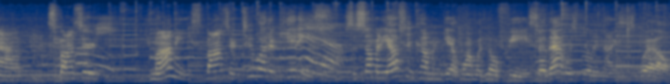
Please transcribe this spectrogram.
um, sponsored, mommy sponsored two other kitties, Yeah. so somebody else can come and get one with no fee. So that was really nice as well.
